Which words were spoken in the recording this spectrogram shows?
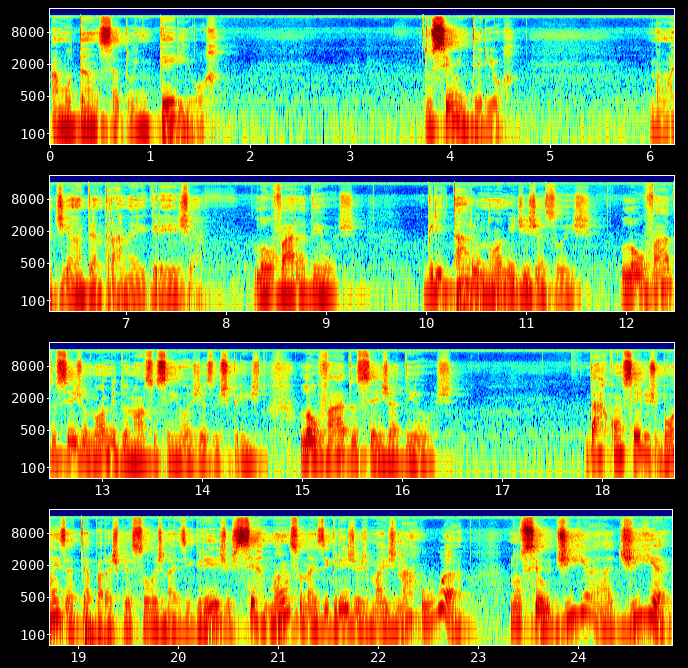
A mudança do interior. Do seu interior. Não adianta entrar na igreja, louvar a Deus, gritar o nome de Jesus. Louvado seja o nome do nosso Senhor Jesus Cristo. Louvado seja Deus dar conselhos bons até para as pessoas nas igrejas, ser manso nas igrejas, mas na rua, no seu dia a dia,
